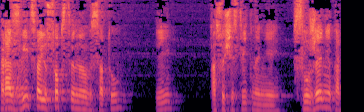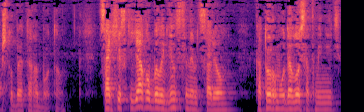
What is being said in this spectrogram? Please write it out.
Развить свою собственную высоту и осуществить на ней служение так, чтобы это работало. Царь Хискиягу был единственным царем, которому удалось отменить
